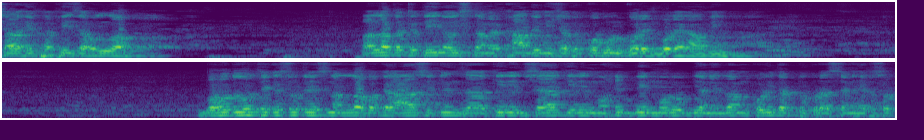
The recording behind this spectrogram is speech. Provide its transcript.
সাহেব হাফিজাউল্লাহ আল্লাহ তাকে দিন ও ইসলামের খাদেম হিসাবে কবুল করেন বলেন, আমিন। বহুদূর থেকে ছুটে এসেছেন আল্লাহ বাকের আশিকিন, জাকিরিন, শাকিরিন, মুহিব্বিন মুরব্বিয়া নিজাম কলিদার টুকরা, সেনহের ছোট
